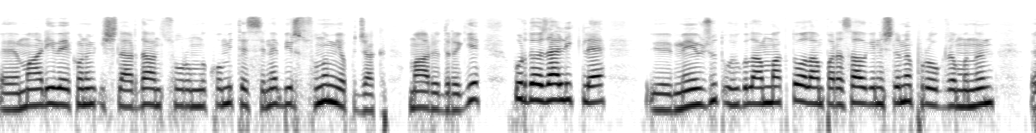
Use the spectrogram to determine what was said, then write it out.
e, mali ve ekonomik işlerden sorumlu komitesine bir sunum yapacak Mario Draghi. Burada özellikle e, mevcut uygulanmakta olan parasal genişleme programının e,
